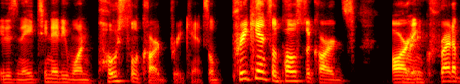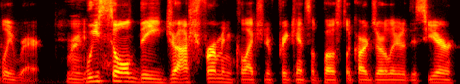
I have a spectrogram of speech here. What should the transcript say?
It is an 1881 postal card pre-cancel. Pre-canceled postal cards are Right. incredibly rare. Right. We sold the Josh Furman collection of pre-canceled postal cards earlier this year.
